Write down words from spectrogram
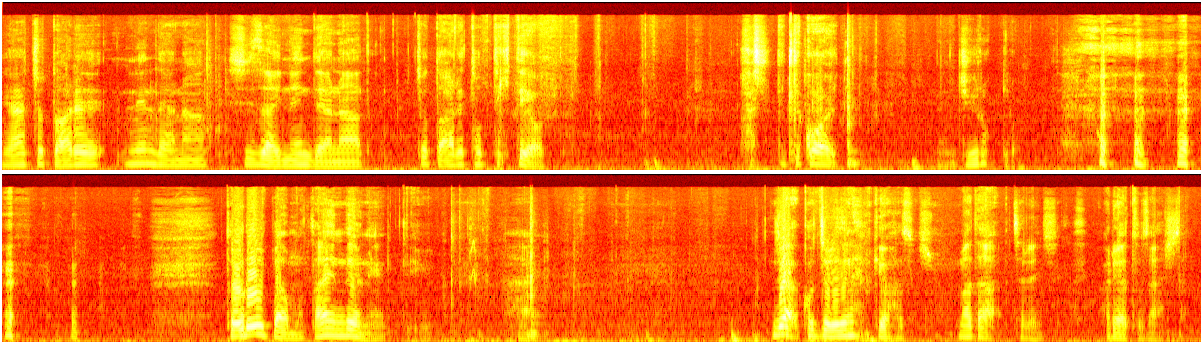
いや、ちょっとあれねえんだよな。資材ねえんだよな。ちょっとあれ取ってきてよ。走ってってこい。16キロ。トルーパーも大変だよねっていう。じゃあ、こちらでね、今日発送します。またチャレンジしてください。ありがとうございました。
